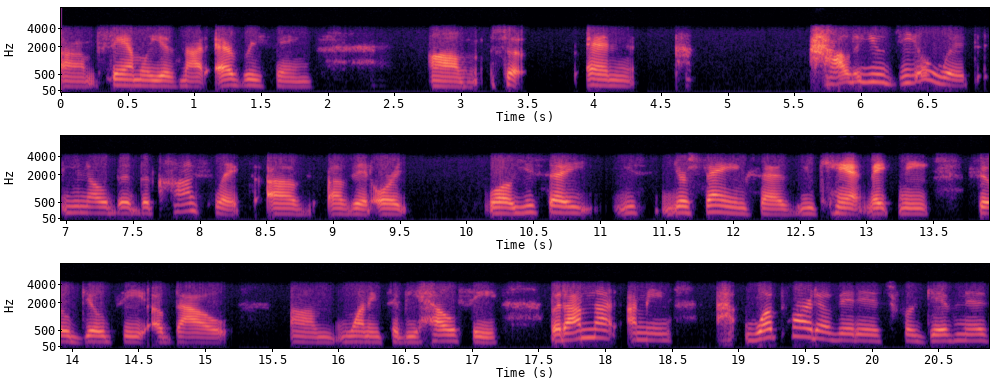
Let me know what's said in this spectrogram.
um, family is not everything. Um, so, and how do you deal with, you know, the the conflict of of it, or, well, you say you your saying says you can't make me feel guilty about um, wanting to be healthy, But I'm not. I mean, what part of it is forgiveness?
